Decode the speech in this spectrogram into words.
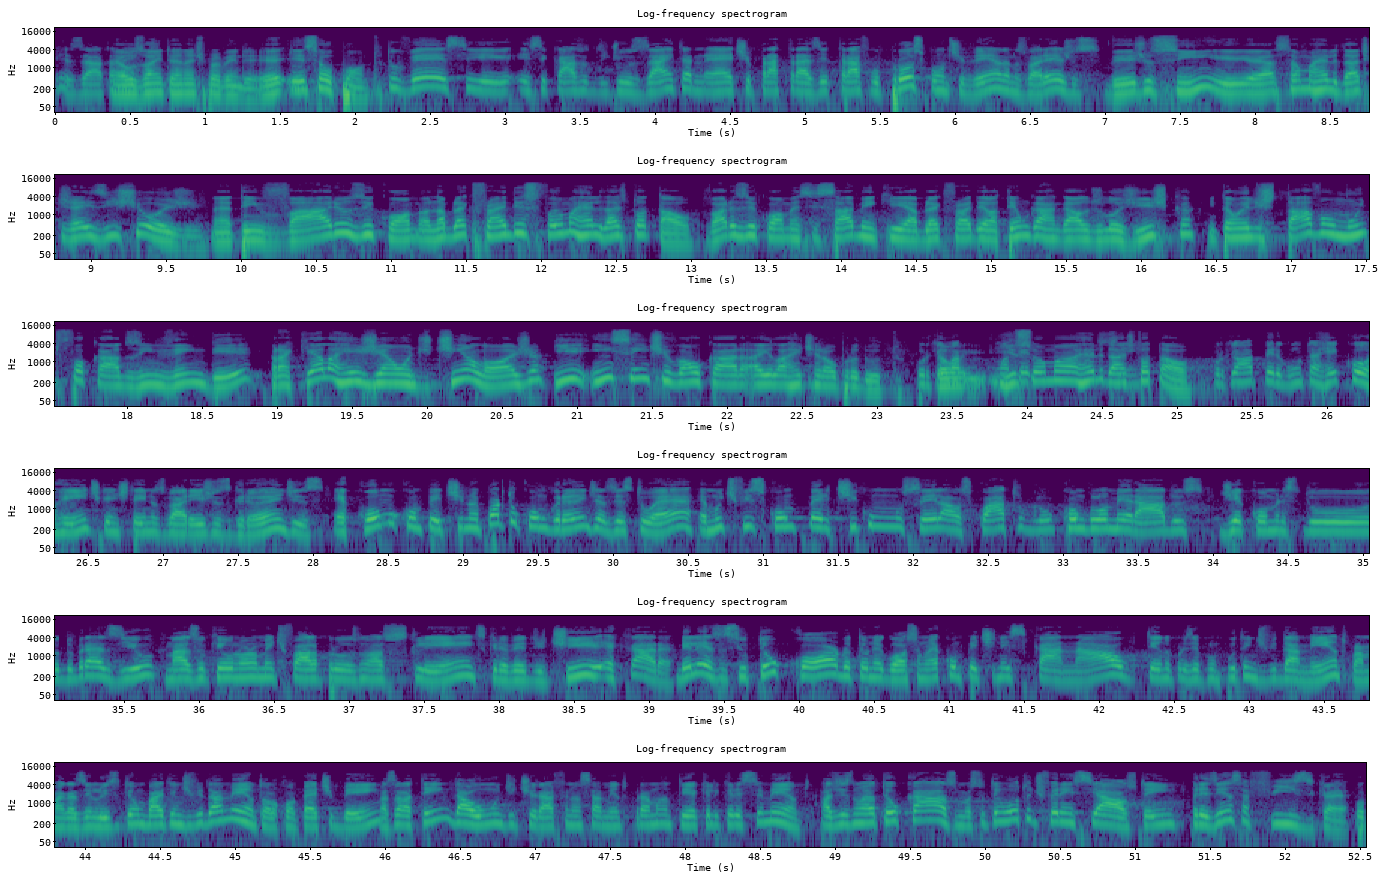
Exatamente. É usar a internet para vender. É- Esse é o ponto. Tu vê esse, esse caso de usar a internet para trazer tráfego pros pontos de venda nos varejos? Vejo sim, e essa é uma realidade que já existe hoje. né? Tem vários e-commerce. Na Black Friday isso foi uma realidade total. Vários e-commerce sabem que a Black Friday ela tem um gargalo de logística, então eles estavam muito focados em vender para aquela região onde tinha loja e incentivar o cara a ir lá retirar o produto. Porque então, uma- uma isso per- é uma realidade Sim. total. Porque é uma pergunta recorrente que a gente tem nos varejos grandes é como competir, não importa o quão grande às vezes tu é, é muito difícil competir com, sei lá, os quatro glo- conglomerados de e-commerce do, do Brasil, mas o que eu normalmente falo para os nossos clientes, escrever de ti, é, cara, beleza, se o teu core do teu negócio não é competir nesse canal, tendo, por exemplo, um puta endividamento, para a Magazine Luiza tem um baita endividamento, ela compete bem, mas ela tem da onde tirar financiamento para manter aquele crescimento. Às vezes não é o teu caso, mas tu tem outro diferencial, tu tem presença física. A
